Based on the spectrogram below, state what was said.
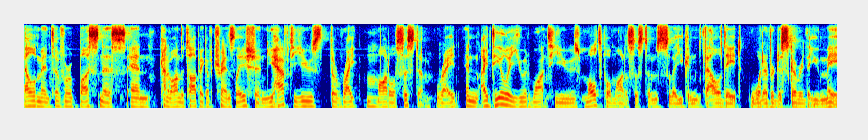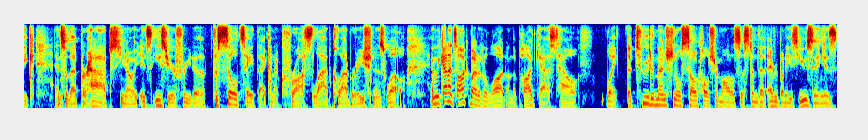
element of robustness and kind of on the topic of translation, you have to use the right model system, right? And ideally, you would want to use multiple model systems so that you can validate whatever discovery that you make, and so that perhaps you know it's easier for you to facilitate that kind of cross lab collaboration as well. And we kind of talk about it a lot on the podcast how like the two-dimensional cell culture model system that everybody's using is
